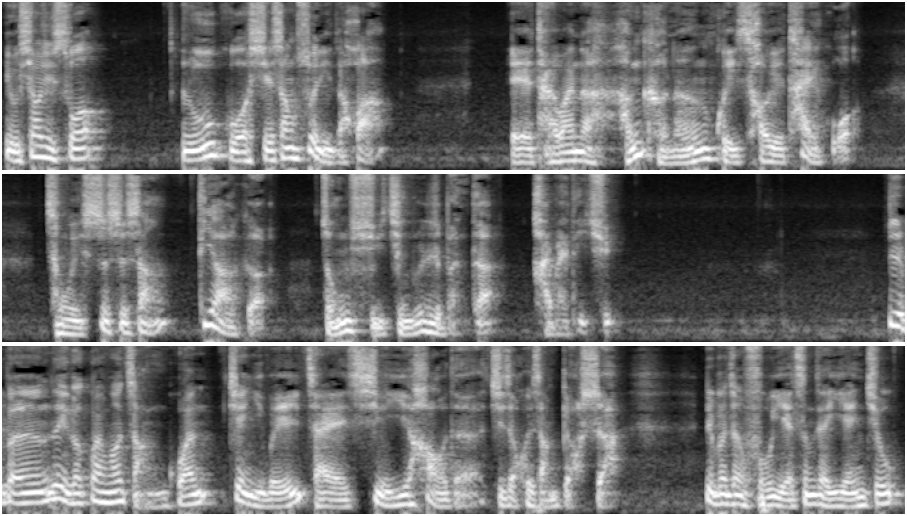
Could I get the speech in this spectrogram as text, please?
有消息说，如果协商顺利的话，呃，台湾呢很可能会超越泰国，成为事实上第二个准许进入日本的海外地区。日本内阁官方长官菅义伟在七月一号的记者会上表示啊，日本政府也正在研究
